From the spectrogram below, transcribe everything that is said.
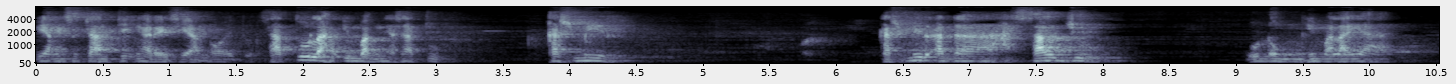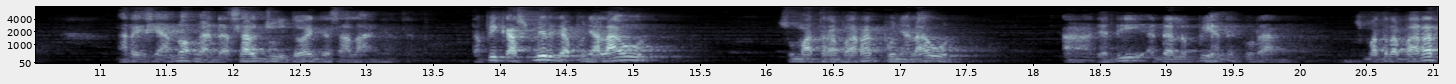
yang secantik Ngaresiano itu. Satulah imbangnya satu. Kashmir. Kashmir ada salju. Gunung Himalaya. Ngaresiano nggak ada salju itu aja salahnya. Tapi Kashmir nggak punya laut. Sumatera Barat punya laut. Nah, jadi ada lebih ada kurang. Sumatera Barat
